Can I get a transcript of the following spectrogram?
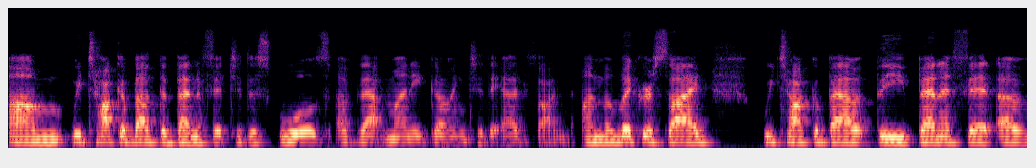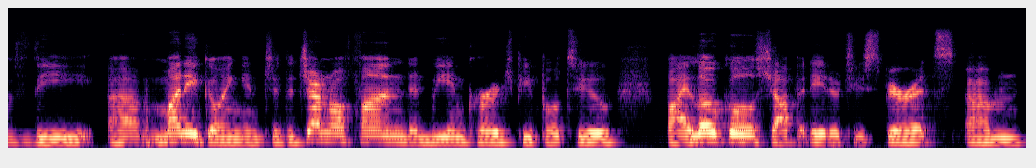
um, we talk about the benefit to the schools of that money going to the ed fund. On the liquor side, we talk about the benefit of the uh, money going into the general fund, and we encourage people to buy local, shop at 802 Spirits. Um,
